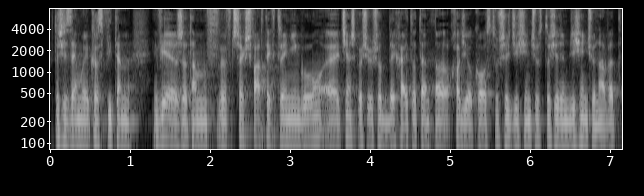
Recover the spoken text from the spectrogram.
kto się zajmuje crossfitem, wie, że tam w, w trzech czwartych treningu e, ciężko się już oddycha i to tętno chodzi około 160-170 nawet.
